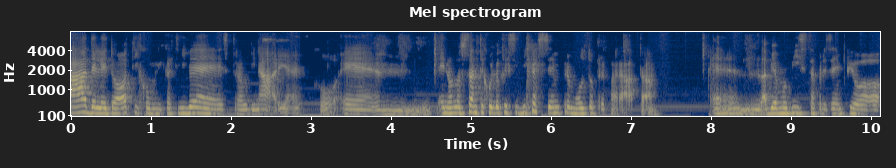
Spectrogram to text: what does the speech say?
Ha delle doti comunicative straordinarie ecco, e, e nonostante quello che si dica è sempre molto preparata. Eh, l'abbiamo vista per esempio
